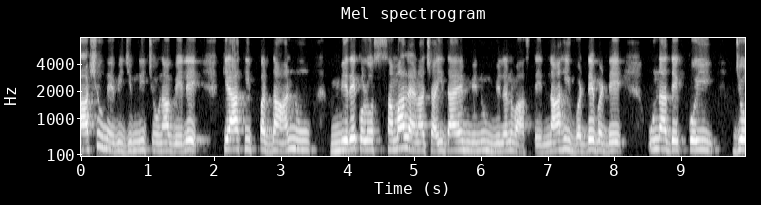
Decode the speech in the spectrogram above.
ਆਸ਼ੂ ਨੇ ਵੀ ਜਿਮਨੀ ਚੋਣਾਂ ਵੇਲੇ ਕਿਹਾ ਕਿ ਪ੍ਰਧਾਨ ਨੂੰ ਮੇਰੇ ਕੋਲੋਂ ਸਮਾਂ ਲੈਣਾ ਚਾਹੀਦਾ ਹੈ, ਮੈਨੂੰ ਮਿਲਣ ਵਾਸਤੇ। ਨਾ ਹੀ ਵੱਡੇ ਵੱਡੇ ਉਹਨਾਂ ਦੇ ਕੋਈ ਜੋ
